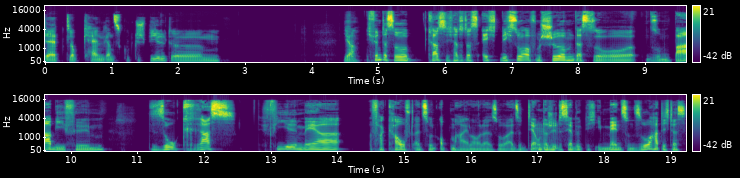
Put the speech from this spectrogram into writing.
der hat, glaub, Can ganz gut gespielt. Ähm, ja. Ich finde das so krass. Ich hatte das echt nicht so auf dem Schirm, dass so, so ein Barbie-Film so krass viel mehr verkauft als so ein Oppenheimer oder so. Also der Mhm. Unterschied ist ja wirklich immens. Und so hatte ich das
